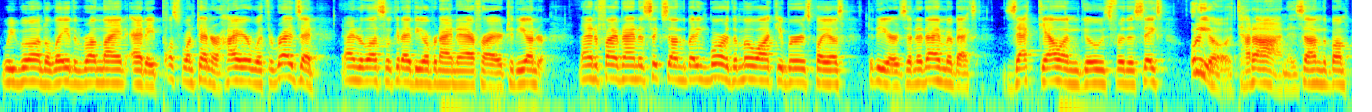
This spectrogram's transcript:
We willing to lay the run line at a plus 110 or higher with the Reds, and nine or less looking at the over nine and a half higher to the under. 9 to 5, 9 to 6 on the betting board. The Milwaukee Brewers play us to the Arizona Diamondbacks. Zach Gallen goes for the stakes. Julio Teheran is on the bump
